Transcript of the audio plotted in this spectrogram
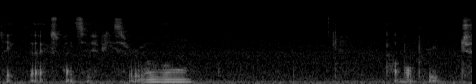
I'll take the expensive piece of removal. Cobble Brute.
